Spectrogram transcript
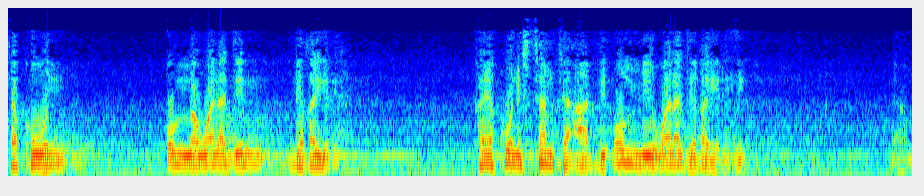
تكون أم ولد لغيره فيكون استمتع بأم ولد غيره. يعني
